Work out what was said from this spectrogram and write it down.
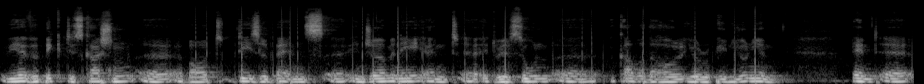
we have a big discussion uh, about diesel bans uh, in Germany, and uh, it will soon uh, cover the whole European Union. And uh,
